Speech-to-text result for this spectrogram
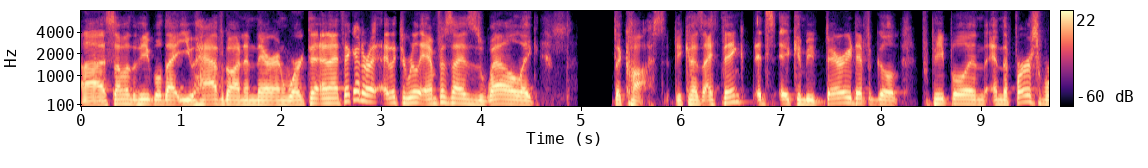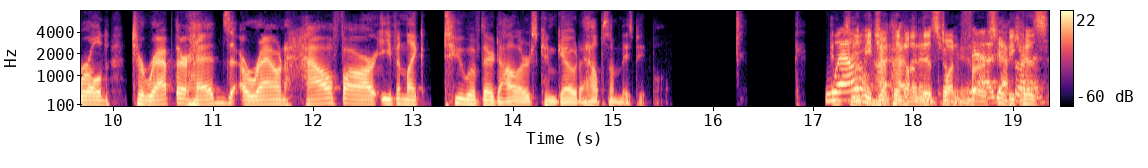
Uh, some of the people that you have gone in there and worked and I think I'd, I'd like to really emphasize as well, like the cost because I think it's it can be very difficult for people in in the first world to wrap their heads around how far even like two of their dollars can go to help some of these people. Well, let me jump in on this one first yeah, because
